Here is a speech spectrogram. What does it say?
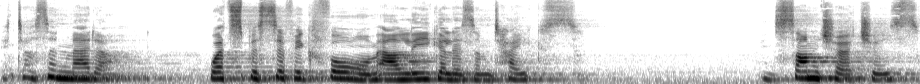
It doesn't matter what specific form our legalism takes. In some churches,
